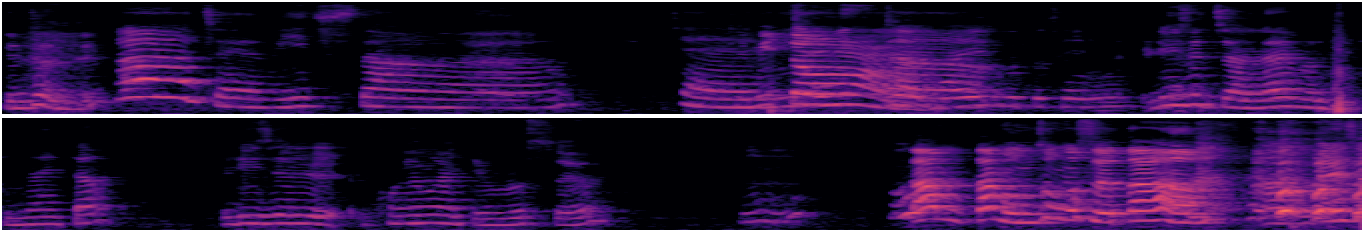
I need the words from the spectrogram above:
시작은데? 재밌어. 재밌죠? 재밌다. 다이브도 재밌. 리즈 짠 라이브 듣긴 하다. 리즈를 때 울었어요? 땀, 땀 엄청 났어요 땀. 아, 그래서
